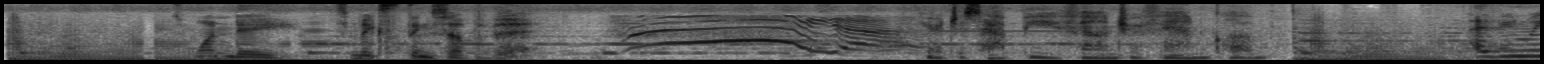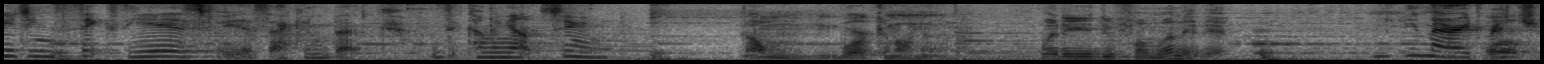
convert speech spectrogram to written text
It's one day. Let's mix things up a bit. You're just happy you found your fan club. I've been waiting six years for your second book. Is it coming out soon? I'm working on it. What do you do for money then? You married rich.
